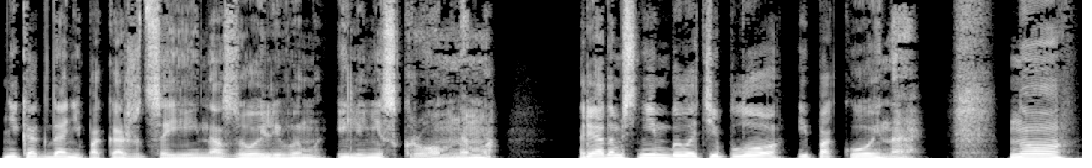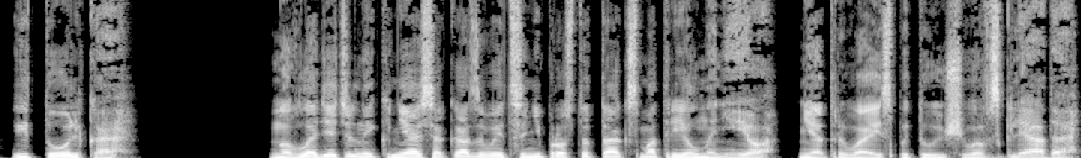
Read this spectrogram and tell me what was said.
никогда не покажется ей назойливым или нескромным. Рядом с ним было тепло и покойно. Но и только. Но владетельный князь, оказывается, не просто так смотрел на нее, не отрывая испытующего взгляда.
